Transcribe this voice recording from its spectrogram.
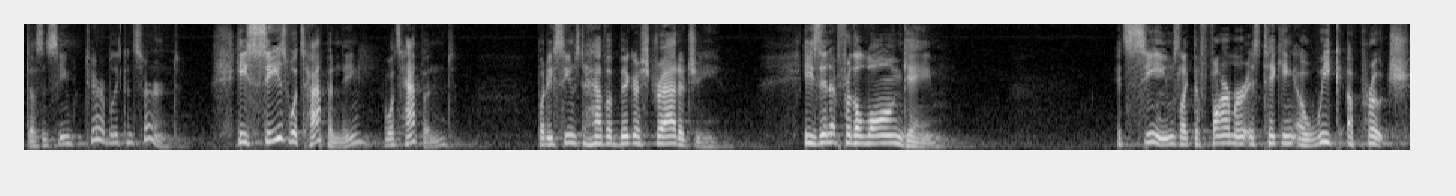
doesn't seem terribly concerned. He sees what's happening, what's happened, but he seems to have a bigger strategy. He's in it for the long game. It seems like the farmer is taking a weak approach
